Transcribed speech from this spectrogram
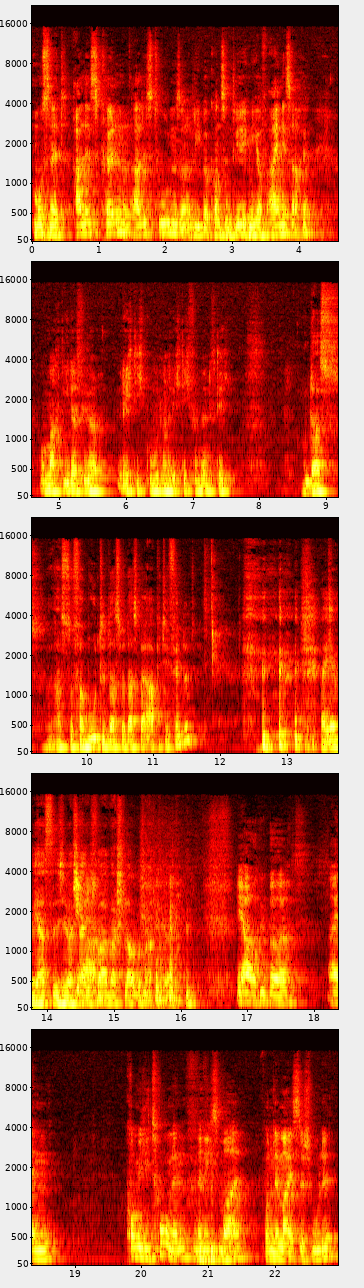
muss nicht alles können und alles tun, sondern lieber konzentriere ich mich auf eine Sache und mache die dafür richtig gut und richtig vernünftig. Und das hast du vermutet, dass man das bei APT findet? Weil irgendwie hast du dich wahrscheinlich ja. vorher mal schlau gemacht, oder? ja, auch über einen Kommilitonen, nenne ich es mal, von der Meisterschule,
